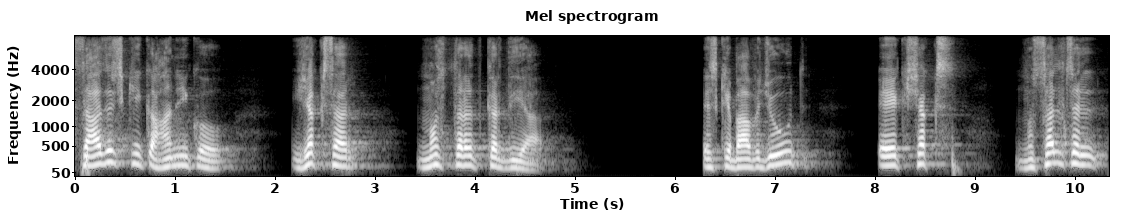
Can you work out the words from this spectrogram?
साजिश की कहानी को यकसर मुस्तरद कर दिया। इसके बावजूद एक शख्स मुसलसल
